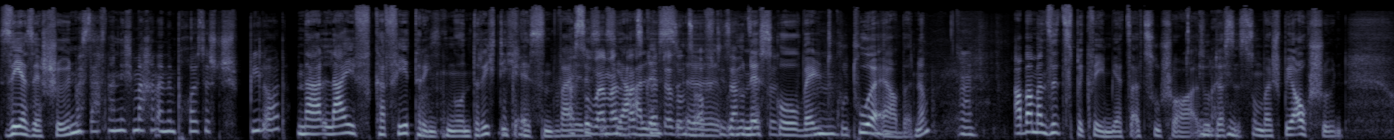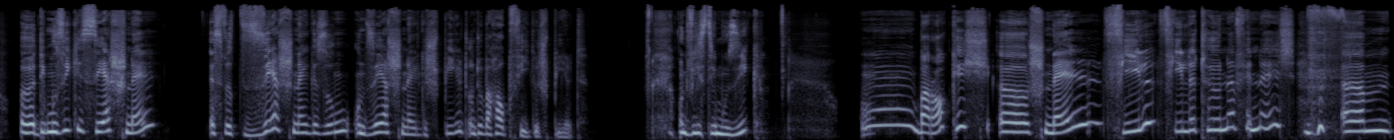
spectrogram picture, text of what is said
Sehr, sehr schön. Was darf man nicht machen an einem preußischen Spielort? Na, live Kaffee trinken und richtig okay. essen, weil so, das weil man, ist ja alles äh, UNESCO Weltkulturerbe. Mhm. Ne? Mhm. Aber man sitzt bequem jetzt als Zuschauer. Also Immerhin. das ist zum Beispiel auch schön. Äh, die Musik ist sehr schnell, es wird sehr schnell gesungen und sehr schnell gespielt und überhaupt viel gespielt. Und wie ist die Musik? Mm, barockig, äh, schnell, viel, viele Töne, finde ich. ähm,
